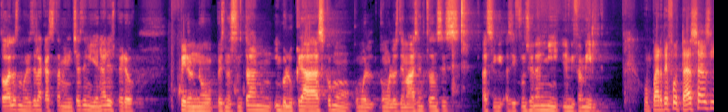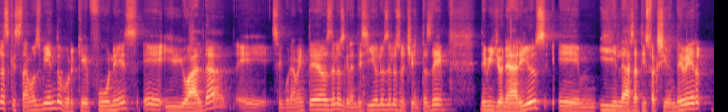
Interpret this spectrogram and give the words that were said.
todas las mujeres de la casa también hinchas de millonarios, pero, pero no, pues no son tan involucradas como, como, como los demás, entonces así, así funciona en mi, en mi familia. Un par de fotazas las que estamos viendo, porque Funes eh, y Vivalda, eh, seguramente dos de los grandes ídolos de los ochentas de, de Millonarios, eh, y la satisfacción de ver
